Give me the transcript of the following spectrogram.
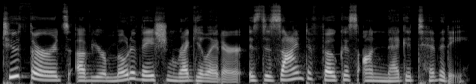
two thirds of your motivation regulator is designed to focus on negativity.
